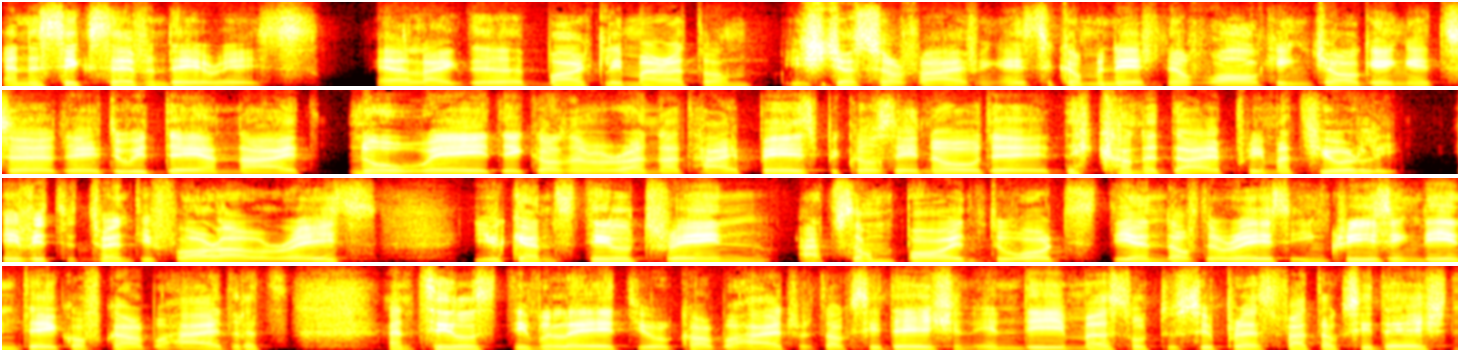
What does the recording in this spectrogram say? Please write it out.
and a six seven day race. Yeah, like the Barkley Marathon is just surviving. It's a combination of walking, jogging. It's uh, they do it day and night. No way they're gonna run at high pace because they know they they're gonna die prematurely. If it's a 24-hour race, you can still train at some point towards the end of the race, increasing the intake of carbohydrates and still stimulate your carbohydrate oxidation in the muscle to suppress fat oxidation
